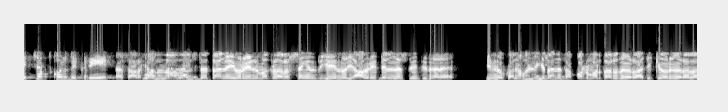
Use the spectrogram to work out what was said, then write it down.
ಎಚ್ಚೆತ್ಕೊಳ್ಬೇಕ್ರಿ. ಸರ್ಕಾರ ಅಷ್ಟೇ ತಾನೆ ಇವರು ಹೆಣ್ಮಕ್ಳ ಮಕ್ಕಳ ರಕ್ಷಣೆ ಏನು ಯಾವ ರೀತಿಯಲ್ಲಿ ನಿಂತಿದ್ದಾರೆ? ಇನ್ನು ಕೊಲೆ ನಮ್ಮ ತಾನೇ ಸಪೋರ್ಟ್ ಮಾಡ್ತಾ ಇರೋದು ರಾಜಕೀಯವರು ಇವರೆಲ್ಲ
